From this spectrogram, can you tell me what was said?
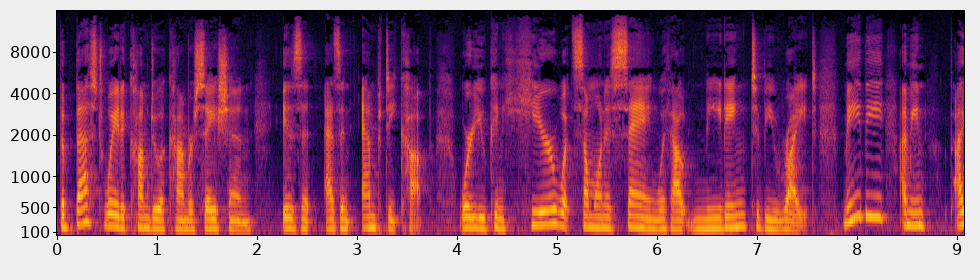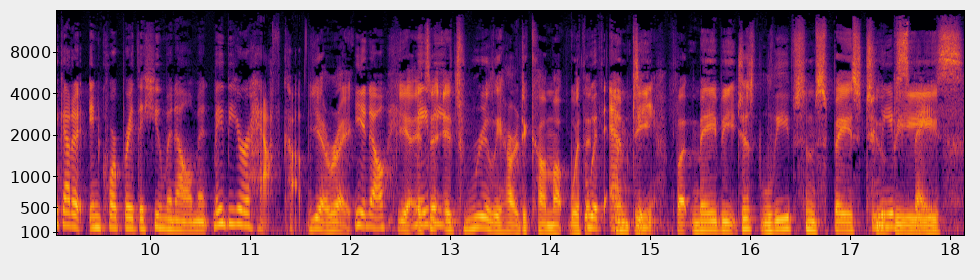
the best way to come to a conversation is as an empty cup where you can hear what someone is saying without needing to be right. Maybe, I mean, I got to incorporate the human element. Maybe you're a half cup. Yeah, right. You know, yeah, it's maybe- it's really hard to come up with an With empty. but maybe just leave some space to Leave be space.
